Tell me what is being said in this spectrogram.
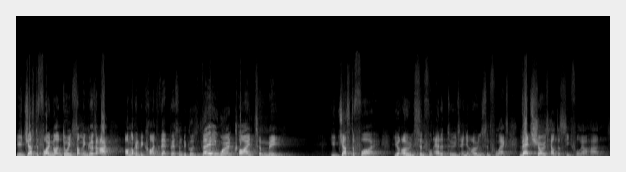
You justify not doing something because ah, I'm not going to be kind to that person because they weren't kind to me. You justify your own sinful attitudes and your own sinful acts. That shows how deceitful our heart is.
